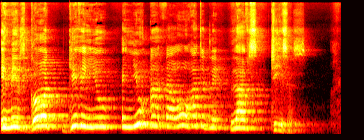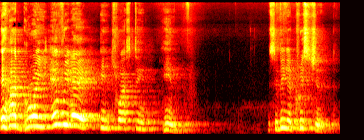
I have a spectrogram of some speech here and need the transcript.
It means God giving you a new heart that wholeheartedly loves Jesus. A heart growing every day in trusting Him. You see, being a Christian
